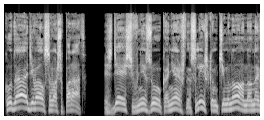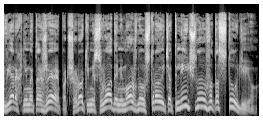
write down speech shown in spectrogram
Куда одевался ваш аппарат? Здесь, внизу, конечно, слишком темно, но на верхнем этаже, под широкими сводами, можно устроить отличную фотостудию.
